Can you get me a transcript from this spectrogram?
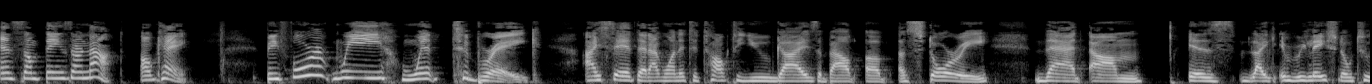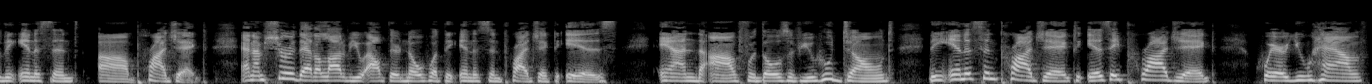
and some things are not. Okay. Before we went to break, I said that I wanted to talk to you guys about a, a story that um, is like in relational to the Innocent uh, Project, and I'm sure that a lot of you out there know what the Innocent Project is. And uh, for those of you who don't, the Innocent Project is a project where you have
